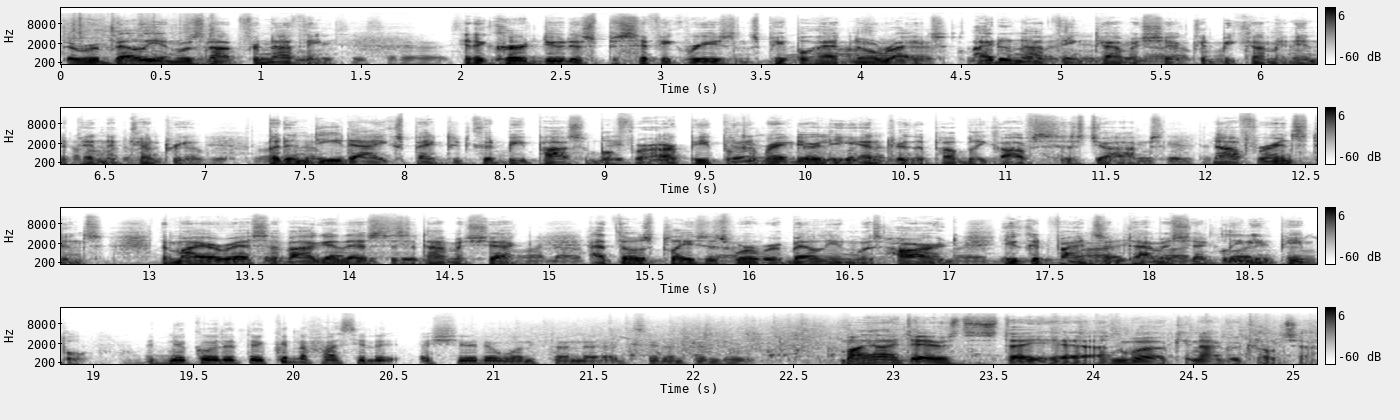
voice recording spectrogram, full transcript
The rebellion was not for nothing. It occurred due to specific reasons. People had no rights. I do not think Tamashek could become an independent country, but indeed I expect it could be possible for our people to regularly enter the public offices jobs. Now, for instance, the Mayoress of Agadez is a Tamashek. At those places where rebellion was hard, you could find some Tamashek leading people. My idea is to stay here and work in agriculture.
